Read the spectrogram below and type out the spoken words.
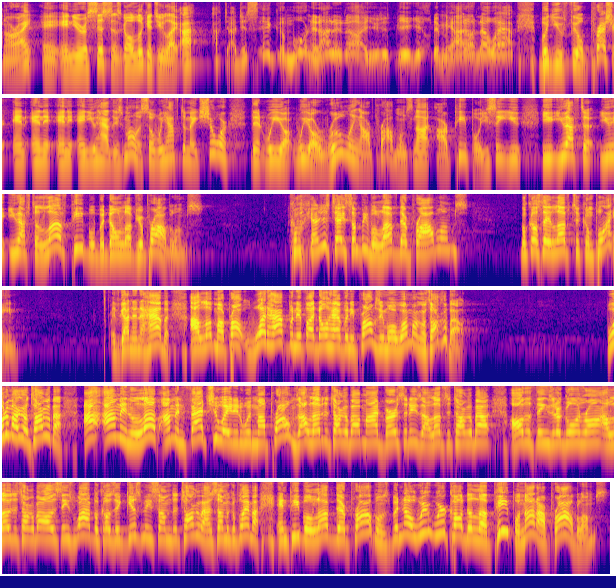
All right? And, and your assistant is going to look at you like, I, I, I, just said good morning. I don't know. You just you yelled at me. I don't know what happened. But you feel pressure and, and, and, and you have these moments. So we have to make sure that we are we are ruling our problems, not our people. You see, you you you have to you you have to love people, but don't love your problems. Come on, can I just tell you, some people love their problems because they love to complain. They've gotten in a habit. I love my problem. What happened if I don't have any problems anymore? What am I going to talk about? What am I going to talk about? I, am in love. I'm infatuated with my problems. I love to talk about my adversities. I love to talk about all the things that are going wrong. I love to talk about all these things. Why? Because it gives me something to talk about and something to complain about. And people love their problems. But no, we're, we're called to love people, not our problems.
